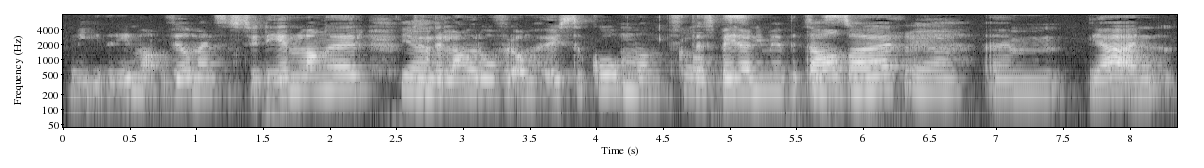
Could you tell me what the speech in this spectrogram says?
niet iedereen, maar veel mensen studeren langer, Ja. doen er langer over om huis te kopen, want het is bijna niet meer betaalbaar. Ja. Ehm, ja, en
